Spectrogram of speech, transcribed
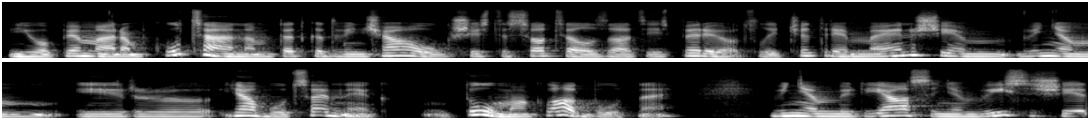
Jo, piemēram, kucēnam, tad, kad viņš aug šis socializācijas periods līdz četriem mēnešiem, viņam ir eh, jābūt saimnieka tūmā, klātbūtnē. Viņam ir jāsaņem visi šie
